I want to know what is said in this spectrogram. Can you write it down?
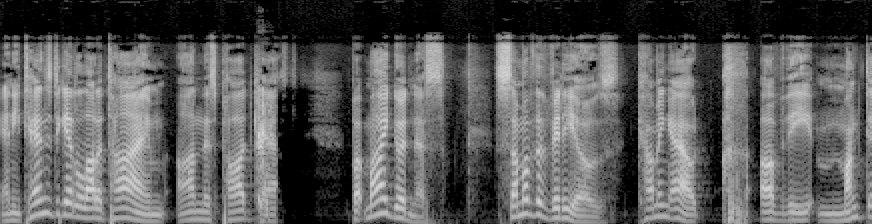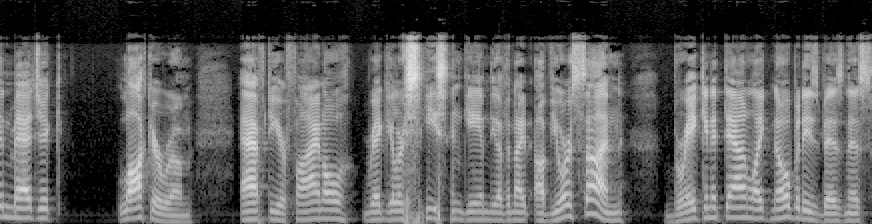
and he tends to get a lot of time on this podcast, but my goodness, some of the videos coming out of the Moncton Magic locker room after your final regular season game the other night of your son breaking it down like nobody's business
